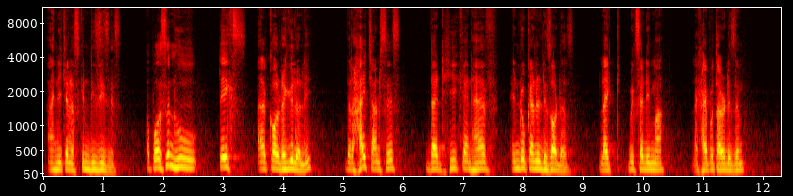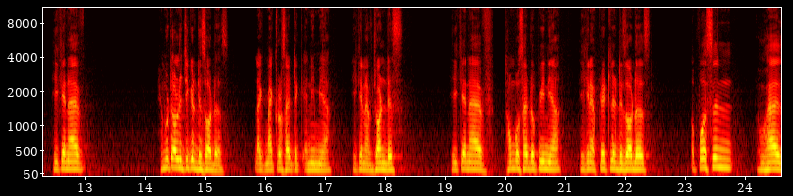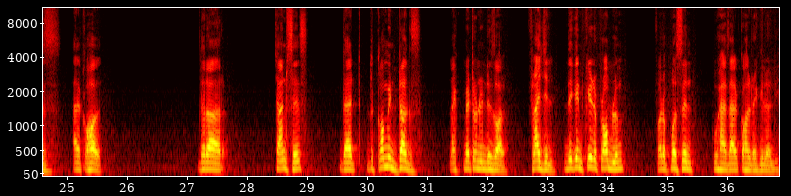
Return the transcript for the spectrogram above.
and he can have skin diseases. A person who takes alcohol regularly, there are high chances that he can have endocrine disorders like myxedema, like hypothyroidism. He can have hematological disorders like microcytic anemia. He can have jaundice. He can have thrombocytopenia he can have platelet disorders. A person who has alcohol, there are chances that the common drugs like metronidazole, flagyl, they can create a problem for a person who has alcohol regularly.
